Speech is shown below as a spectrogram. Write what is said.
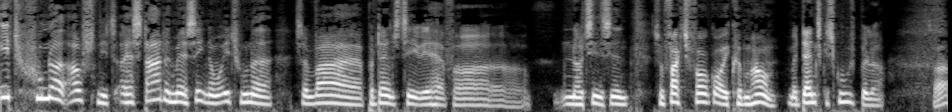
100 afsnit, og jeg startede med at se nummer 100, som var øh, på dansk tv her for øh, noget tid siden, som faktisk foregår i København med danske skuespillere. Så.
